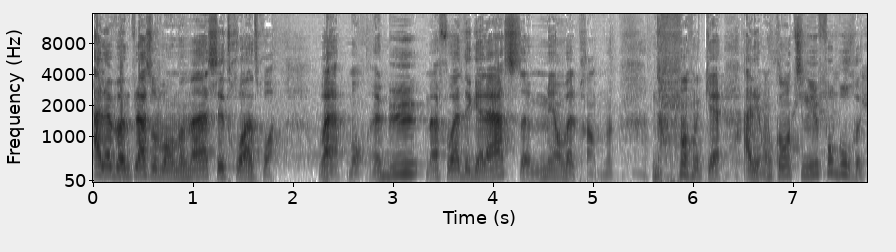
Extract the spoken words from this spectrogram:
à la bonne place au bon moment. C'est 3 à 3. Voilà, bon, un but, ma foi, dégueulasse, mais on va le prendre. Donc, euh, allez, on continue. Faut bourrer.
